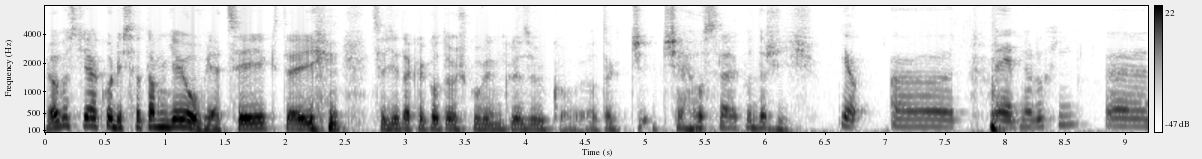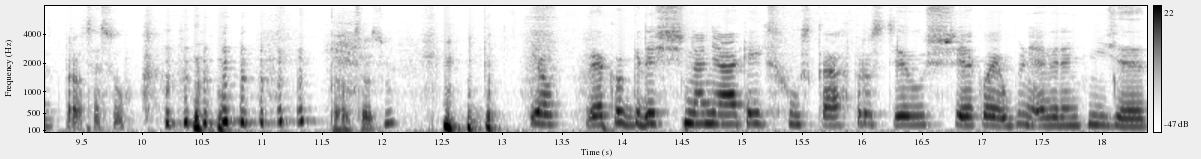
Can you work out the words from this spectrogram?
jo, prostě jako když se tam dějou věci, které se ti tak jako trošku vymkly z rukou, jo, tak čeho se jako držíš? Jo, uh, to je jednoduchý. Uh, procesu. procesu? jo, jako když na nějakých schůzkách prostě už jako je úplně evidentní, že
